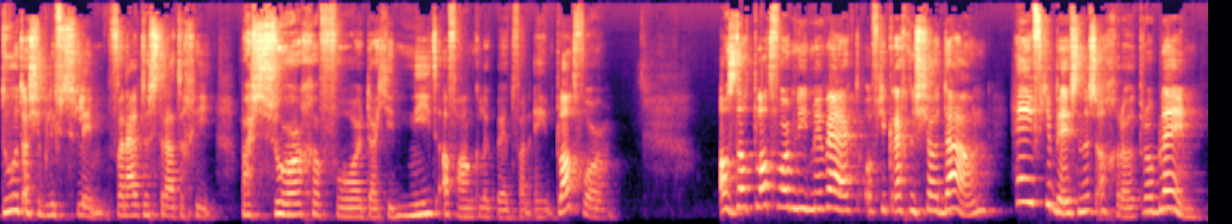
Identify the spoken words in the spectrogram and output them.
Doe het alsjeblieft slim, vanuit een strategie. Maar zorg ervoor dat je niet afhankelijk bent van één platform. Als dat platform niet meer werkt of je krijgt een shutdown, heeft je business een groot probleem.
